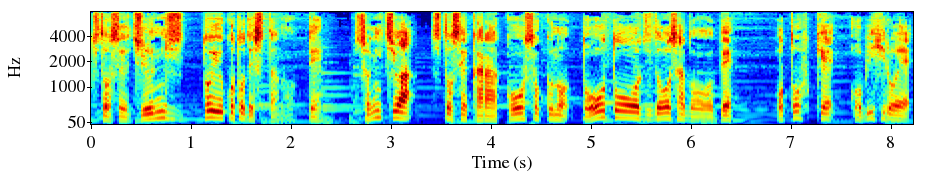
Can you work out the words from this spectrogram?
千歳12時ということでしたので、初日は千歳から高速の道東自動車道で、音更帯広へ。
